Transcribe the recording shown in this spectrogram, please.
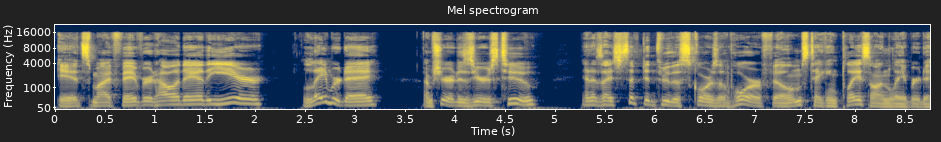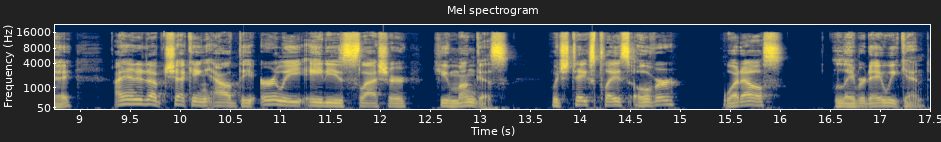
It's my favorite holiday of the year, Labor Day. I'm sure it is yours too. And as I sifted through the scores of horror films taking place on Labor Day, I ended up checking out the early 80s slasher Humongous, which takes place over, what else? Labor Day weekend.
